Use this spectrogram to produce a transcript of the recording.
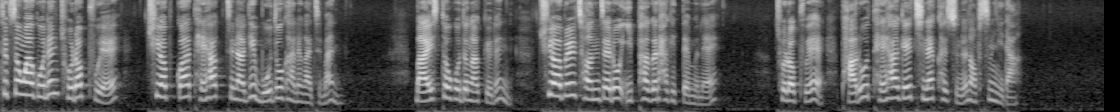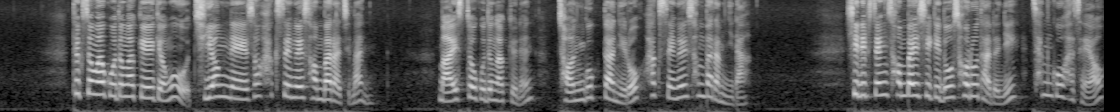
특성화고는 졸업 후에 취업과 대학 진학이 모두 가능하지만 마이스터 고등학교는 취업을 전제로 입학을 하기 때문에 졸업 후에 바로 대학에 진학할 수는 없습니다. 특성화 고등학교의 경우 지역 내에서 학생을 선발하지만 마이스터 고등학교는 전국 단위로 학생을 선발합니다. 신입생 선발 시기도 서로 다르니 참고하세요.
